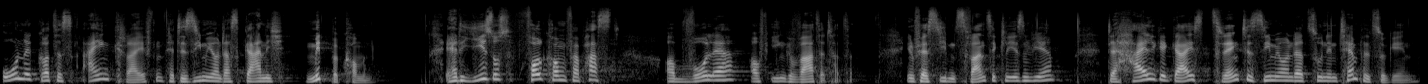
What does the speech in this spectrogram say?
ohne Gottes Eingreifen hätte Simeon das gar nicht mitbekommen. Er hätte Jesus vollkommen verpasst, obwohl er auf ihn gewartet hatte. In Vers 27 lesen wir, der Heilige Geist drängte Simeon dazu, in den Tempel zu gehen.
